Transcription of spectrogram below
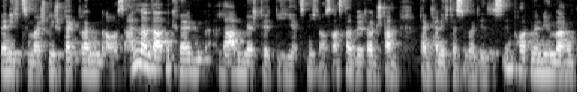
wenn ich zum Beispiel Spektren aus anderen Datenquellen laden möchte, die jetzt nicht aus Rasterbildern stammen, dann kann ich das über dieses Importmenü machen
